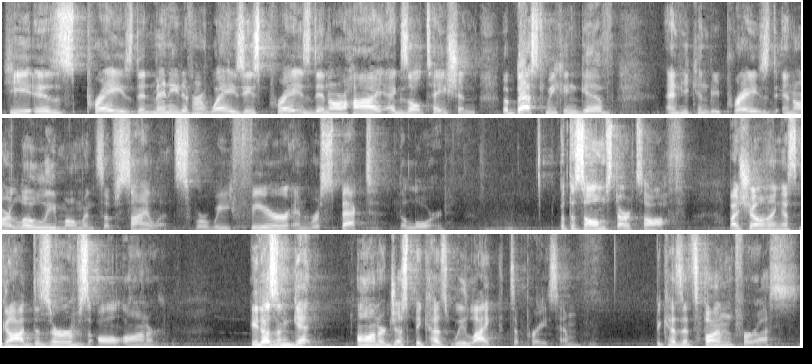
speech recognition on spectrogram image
He is praised in many different ways. He's praised in our high exaltation, the best we can give, and He can be praised in our lowly moments of silence where we fear and respect the Lord. But the psalm starts off by showing us God deserves all honor. He doesn't get honor just because we like to praise Him, because it's fun for us.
